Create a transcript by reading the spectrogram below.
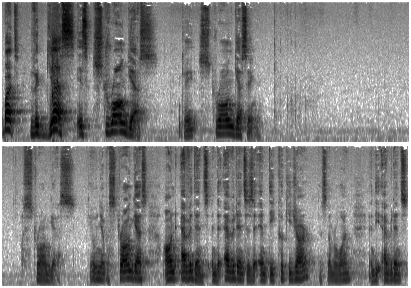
But the guess is strong guess. Okay, strong guessing. Strong guess. Okay, when you have a strong guess on evidence, and the evidence is an empty cookie jar, that's number one, and the evidence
